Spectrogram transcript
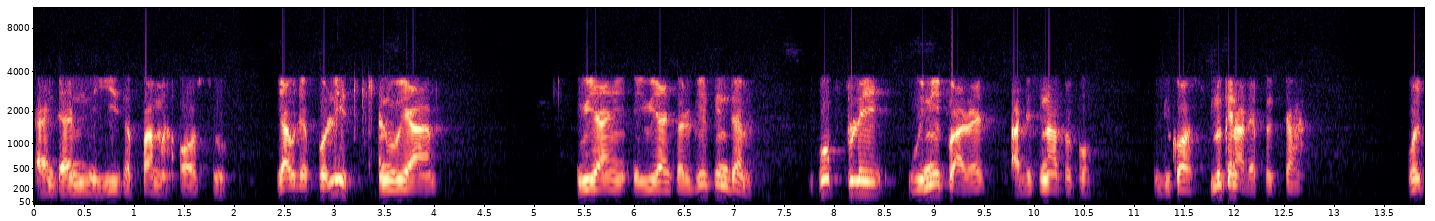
and then he is a farmer also. We are with the police, and we are we are we are interrogating them. Hopefully, we need to arrest additional people because looking at the picture, which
